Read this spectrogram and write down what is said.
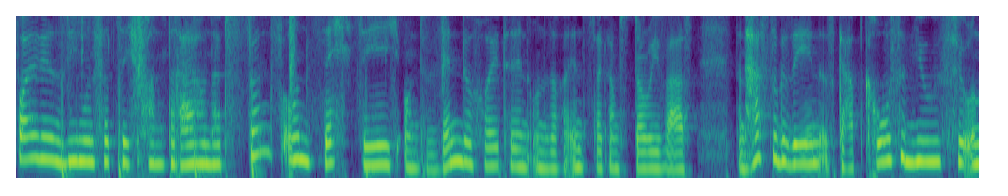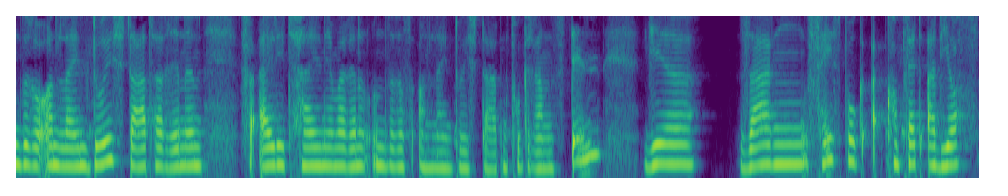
Folge 47 von 365 und wenn du heute in unserer Instagram Story warst, dann hast du gesehen, es gab große News für unsere Online-Durchstarterinnen, für all die Teilnehmerinnen unseres Online-Durchstarten-Programms, denn wir sagen Facebook komplett adios,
